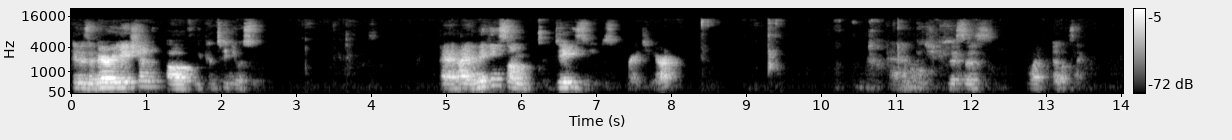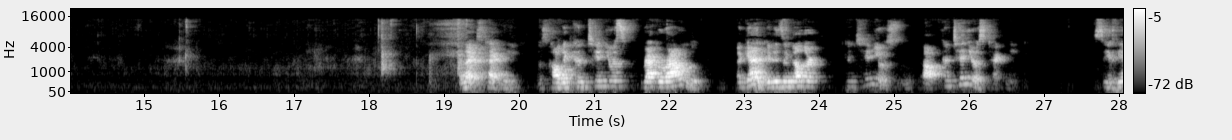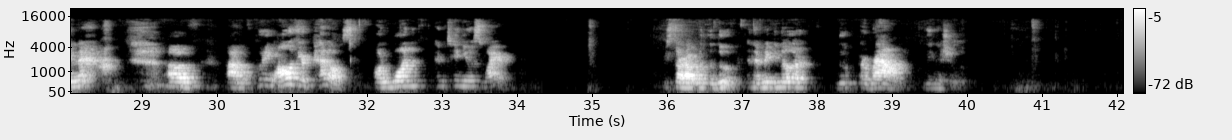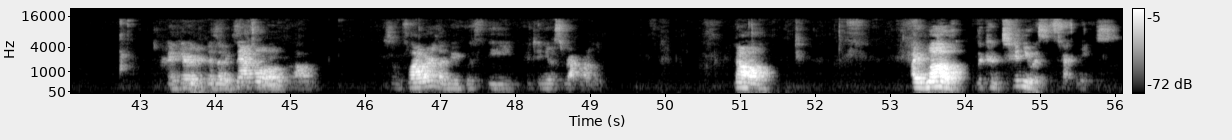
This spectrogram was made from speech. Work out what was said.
It is a variation of the continuous loop. And I am making some daisies right here. And this is what it looks like. The next technique is called a continuous wraparound loop. Again, it is another continuous uh, continuous technique. See a theme there? of um, putting all of your petals on one continuous wire. You start out with the loop and then make another loop around the initial loop. And here is an example of um, some flowers I made with the continuous wraparound loop. Now, I love the continuous techniques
